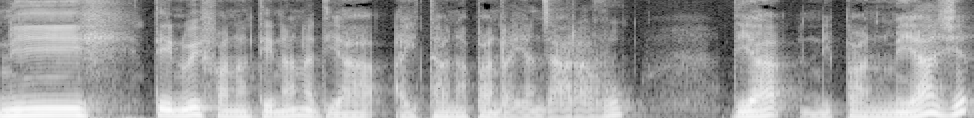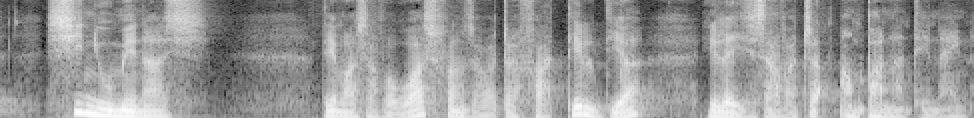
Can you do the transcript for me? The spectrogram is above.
Ny teny hoe fanantenana dia ahitana mpandray anjara roa, dia ny mpanome azy sy ny omena azy. Dia mazava ho azy fa ny zavatra fahatelo dia ilay zavatra ampanantenaina.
